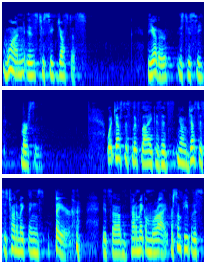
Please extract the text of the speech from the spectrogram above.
One is to seek justice. The other is to seek mercy. What justice looks like is it's, you know, justice is trying to make things fair. It's um, trying to make them right. For some people, it's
